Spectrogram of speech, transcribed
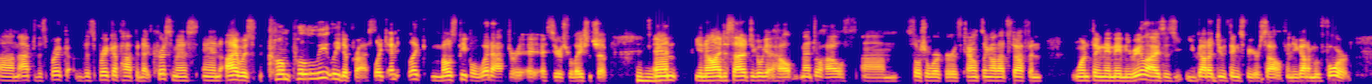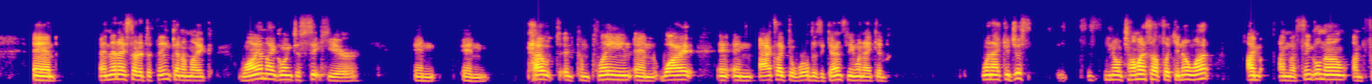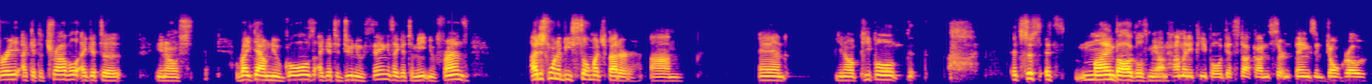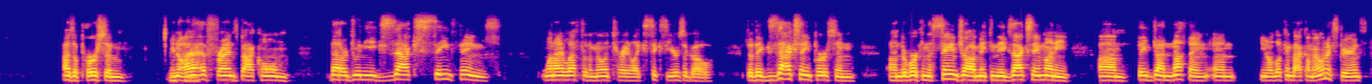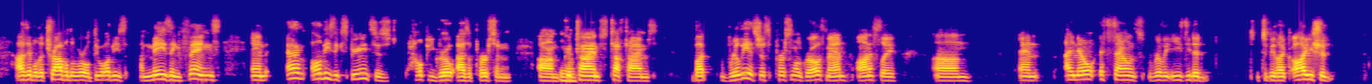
um, after this break this breakup happened at Christmas, and I was completely depressed, like and like most people would after a, a serious relationship. Mhm. And you know, I decided to go get help, mental health, um, social workers, counseling, all that stuff. And one thing they made me realize is you, you got to do things for yourself and you got to move forward. And and then I started to think, and I'm like, why am I going to sit here and and pout and complain and why and, and act like the world is against me when I could when I could just you know tell myself like you know what? I'm I'm a single now. I'm free. I get to travel. I get to you know write down new goals. I get to do new things. I get to meet new friends. I just want to be so much better. Um, and you know people it's just it's mind boggles me on how many people get stuck on certain things and don't grow as a person you know mm-hmm. i have friends back home that are doing the exact same things when i left for the military like six years ago they're the exact same person um, they're working the same job making the exact same money um, they've done nothing and you know looking back on my own experience i was able to travel the world do all these amazing things and all these experiences help you grow as a person. Um, yeah. Good times, tough times, but really, it's just personal growth, man. Honestly, um, and I know it sounds really easy to to be like, oh, you should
